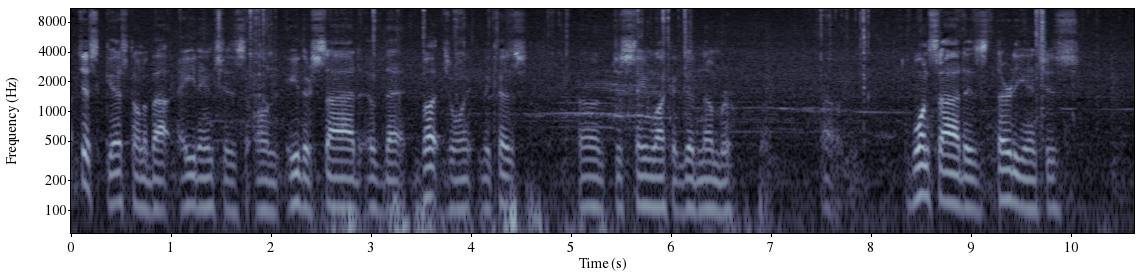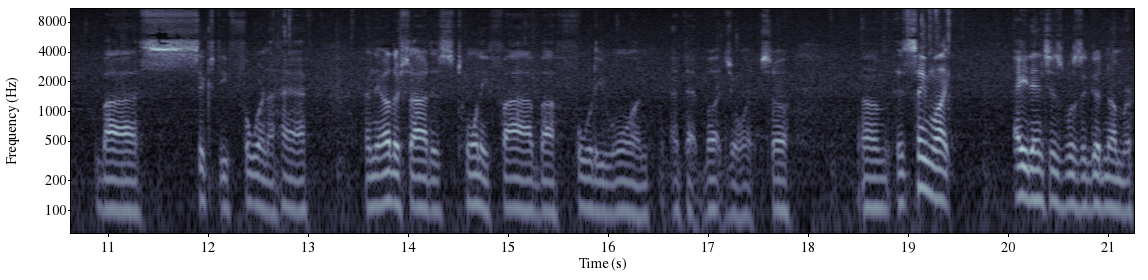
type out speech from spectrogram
I just guessed on about eight inches on either side of that butt joint because uh, just seemed like a good number. Uh, one side is 30 inches by 64 and a half, and the other side is 25 by 41 at that butt joint. So um, it seemed like eight inches was a good number.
